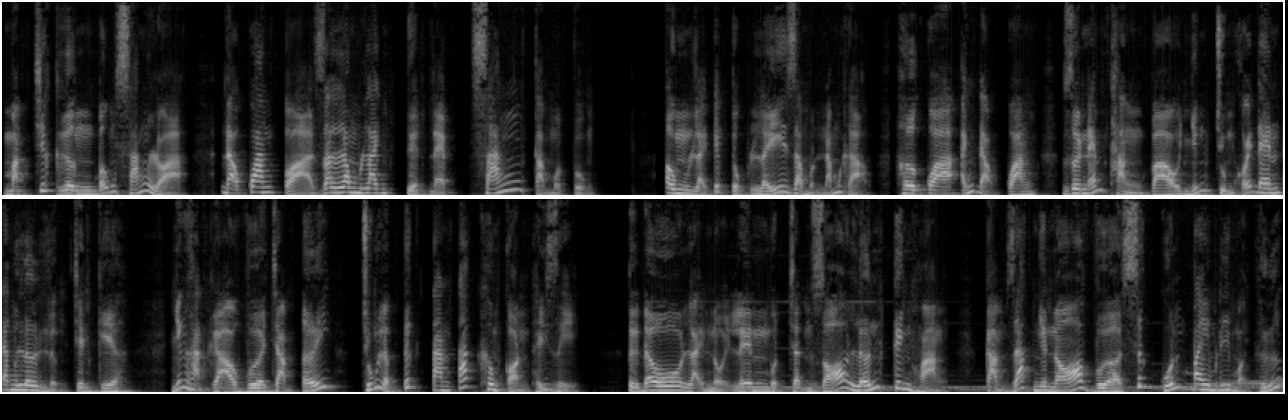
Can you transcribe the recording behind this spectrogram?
Mặt chiếc gương bỗng sáng lòa, đạo quang tỏa ra long lanh tuyệt đẹp, sáng cả một vùng. Ông lại tiếp tục lấy ra một nắm gạo, hơ qua ánh đạo quang, rồi ném thẳng vào những chùm khói đen đang lơ lửng trên kia. Những hạt gạo vừa chạm tới, chúng lập tức tan tác không còn thấy gì. Từ đâu lại nổi lên một trận gió lớn kinh hoàng, cảm giác như nó vừa sức cuốn bay đi mọi thứ.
